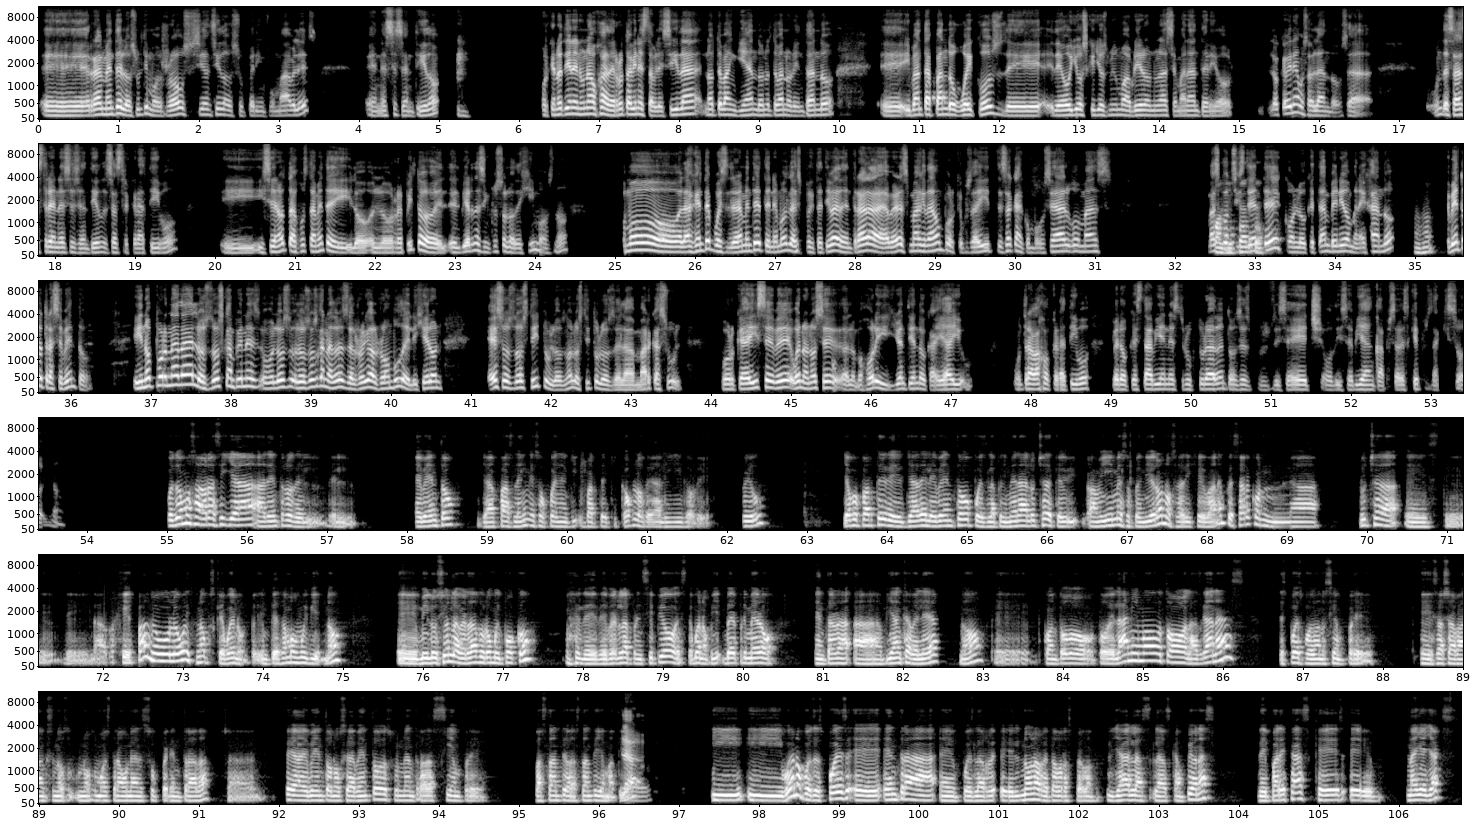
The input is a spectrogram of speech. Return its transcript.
eh, realmente los últimos rows sí han sido súper infumables en ese sentido porque no tienen una hoja de ruta bien establecida, no te van guiando, no te van orientando eh, y van tapando huecos de, hoyos que ellos mismos abrieron una semana anterior. Lo que veníamos hablando, o sea, un desastre en ese sentido, un desastre creativo. Y, se nota justamente, y lo, repito, el, viernes incluso lo dijimos, ¿no? Como la gente, pues realmente tenemos la expectativa de entrar a, ver SmackDown porque pues ahí te sacan como sea algo más, más consistente con lo que te han venido manejando evento tras evento. Y no por nada los dos campeones o los, dos ganadores del Royal Rumble eligieron esos dos títulos, ¿no? Los títulos de la marca azul. Porque ahí se ve, bueno, no sé, a lo mejor, y yo entiendo que ahí hay un, trabajo creativo, pero que está bien estructurado, entonces, pues dice Edge o dice Bianca, pues sabes qué, pues de aquí soy, ¿no? Pues vamos ahora sí ya adentro del, evento, ya Fastlane, eso fue en parte de kickoff, lo de Ali, lo de Ya por parte de, ya del evento, pues la primera lucha de que a mí me sorprendieron, o sea, dije, van a empezar con la lucha este, de la jefa, luego, luego dije, no, pues que bueno, empezamos muy bien, ¿no? Eh, mi ilusión, la verdad, duró muy poco de, verla al principio, este, bueno, ver primero entrar a, Bianca Belair, ¿no? Eh, con todo, todo el ánimo, todas las ganas. Después, pues bueno, siempre eh, Sasha Banks nos, nos muestra una super entrada, o sea, sea evento o no sea evento, es una entrada siempre bastante, bastante llamativa. Y, bueno, pues después eh, entra, eh, pues, la, no las retadoras, perdón, ya las, las campeonas de parejas, que es eh, Naya Jax,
